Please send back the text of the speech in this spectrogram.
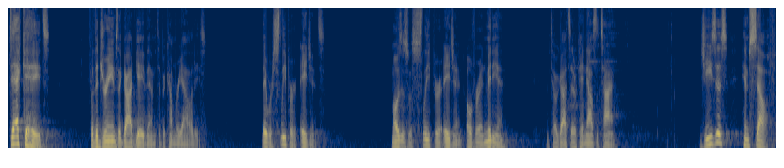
Decades for the dreams that God gave them to become realities. They were sleeper agents. Moses was sleeper agent over in Midian until God said, okay, now's the time. Jesus himself,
